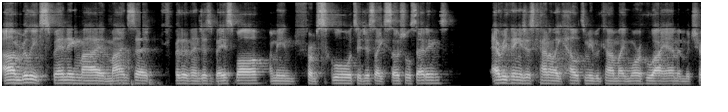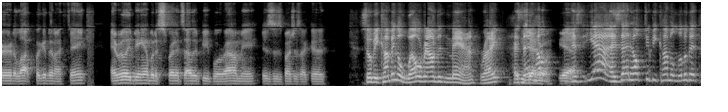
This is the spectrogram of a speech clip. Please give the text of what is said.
um, really expanding my mindset further than just baseball. I mean, from school to just like social settings, everything has just kind of like helped me become like more who I am and matured a lot quicker than I think. And really being able to spread it to other people around me is as much as I could. So becoming a well-rounded man, right? Has In that general, helped? Yeah. Has, yeah. Has that helped you become a little bit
